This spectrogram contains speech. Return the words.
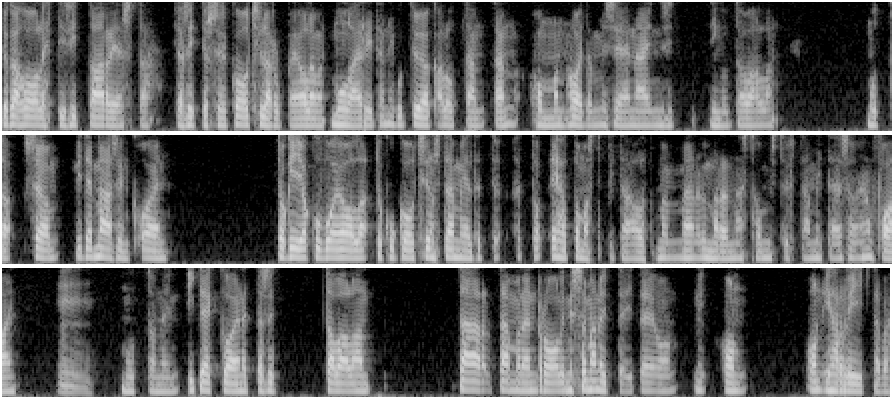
joka huolehtii siitä arjesta, ja sitten jos se coachilla rupeaa olemaan, että mulla ei riitä niin kuin työkalut tämän, tämän homman hoitamiseen ja näin, niin sitten niin kuin tavallaan. Mutta se on, miten mä sen koen. Toki joku voi olla, joku coach on sitä mieltä, että, että ehdottomasti pitää olla, että mä, mä en ymmärrä näistä hommista yhtään mitään, ja se on ihan fine. Mm. Mutta niin itse koen, että sit tavallaan tämmöinen rooli, missä mä nyt itse on, niin on, on ihan riittävä.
